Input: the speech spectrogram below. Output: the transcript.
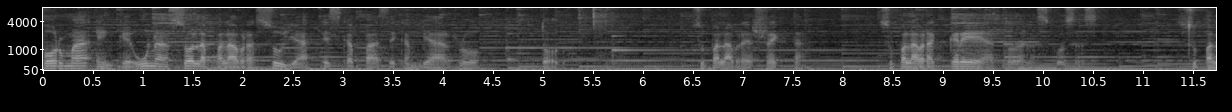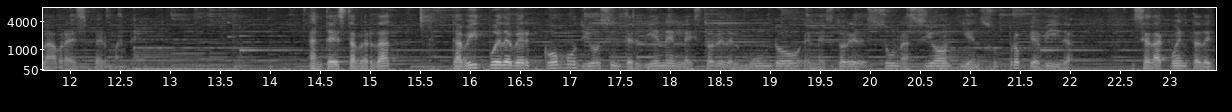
forma en que una sola palabra suya es capaz de cambiarlo todo. Su palabra es recta, su palabra crea todas las cosas, su palabra es permanente. Ante esta verdad, David puede ver cómo Dios interviene en la historia del mundo, en la historia de su nación y en su propia vida, y se da cuenta de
